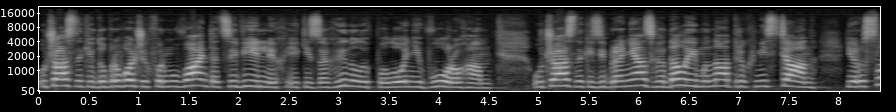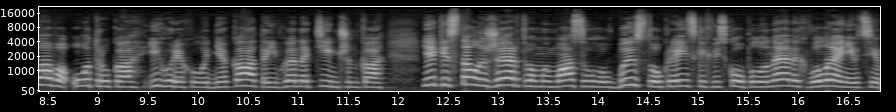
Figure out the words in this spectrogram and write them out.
учасників добровольчих формувань та цивільних, які загинули в полоні ворога. Учасники зібрання згадали імена трьох містян: Ярослава Отрука, Ігоря Холодняка та Євгена Тімченка, які стали жертвами масового вбивства українських військовополонених в Оленівці.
